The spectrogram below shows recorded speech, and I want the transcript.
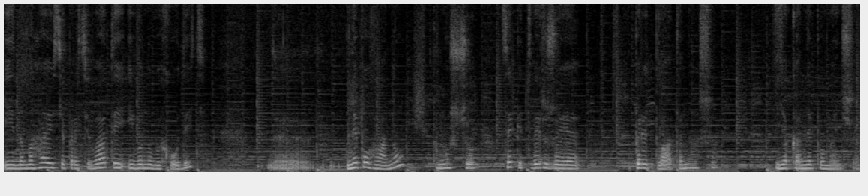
і намагаюся працювати, і воно виходить е, непогано, тому що це підтверджує передплата наша, яка не поменшала.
